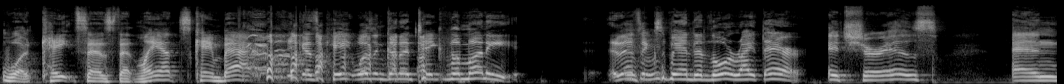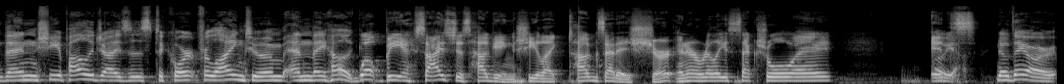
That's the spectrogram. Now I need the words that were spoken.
What? Kate says that Lance came back because Kate wasn't going to take the money. That's Mm-hmm. expanded lore right there. It sure is. And then she apologizes to Court for lying to him and they hug. Well, besides just hugging, she like tugs at his shirt in a really sexual way. oh yeah. No, they are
